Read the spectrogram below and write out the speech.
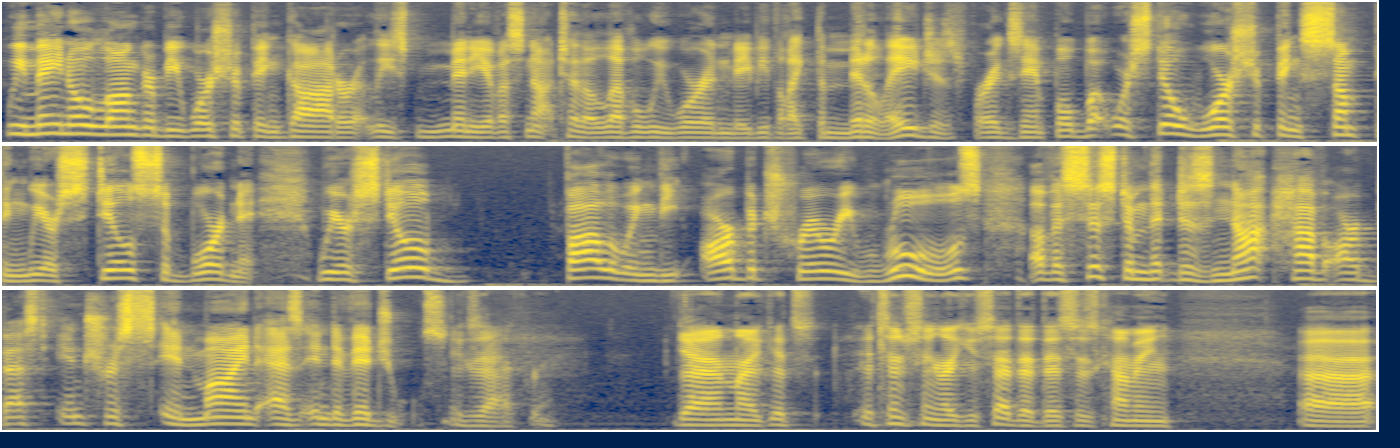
we may no longer be worshiping god or at least many of us not to the level we were in maybe like the middle ages for example but we're still worshiping something we are still subordinate we are still following the arbitrary rules of a system that does not have our best interests in mind as individuals Exactly. Yeah, and like it's it's interesting, like you said, that this is coming. Uh,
